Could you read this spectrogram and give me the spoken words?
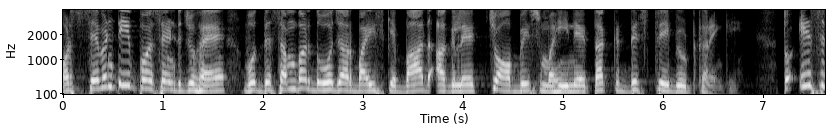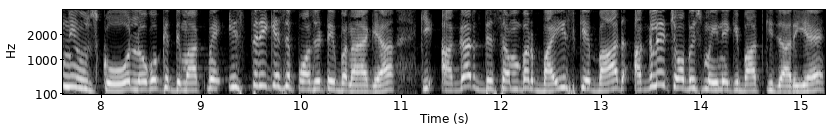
और 70 परसेंट जो है वो दिसंबर 2022 के बाद अगले 24 महीने तक डिस्ट्रीब्यूट करेंगे। तो इस न्यूज़ को लोगों के दिमाग में इस तरीके से पॉजिटिव बनाया गया कि अगर दिसंबर 22 के बाद अगले 24 महीने की बात की जा रही है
